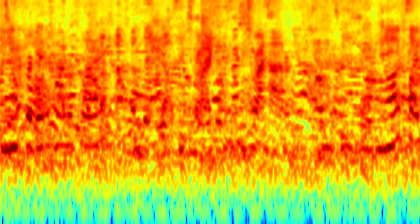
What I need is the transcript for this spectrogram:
When you forget how to play. Try harder. No, I played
